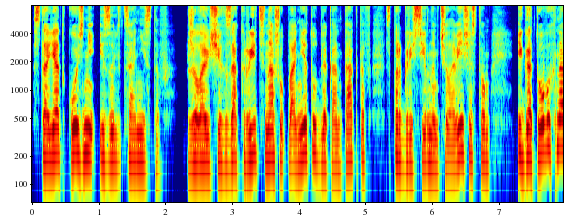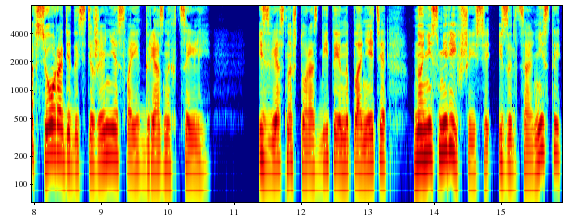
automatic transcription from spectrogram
стоят козни изоляционистов, желающих закрыть нашу планету для контактов с прогрессивным человечеством и готовых на все ради достижения своих грязных целей. Известно, что разбитые на планете, но не смирившиеся изоляционисты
